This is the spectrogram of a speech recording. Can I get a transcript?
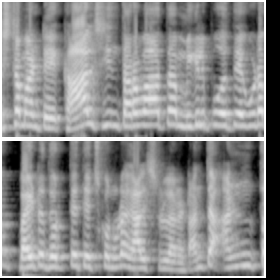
ఇష్టం అంటే కాల్చిన తర్వాత మిగిలిపోతే కూడా బయట దొరికితే తెచ్చుకొని కూడా కాల్చడం అన్నట్టు. అంత అంత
